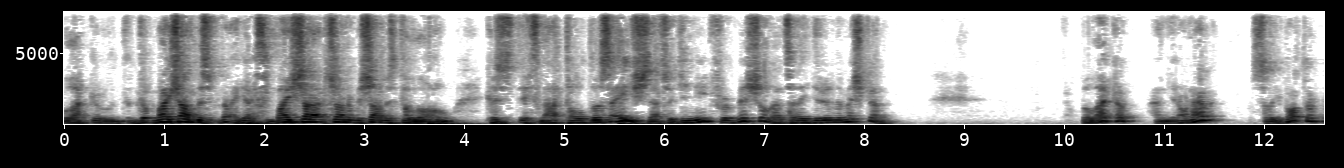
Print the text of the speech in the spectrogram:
Like, uh, my Shabbos, I guess, my Shana B'Shabbos, the Lo, because it's not told us Eish. That's what you need for Bishul. That's how they did it in the Mishkan. The Lekka, and you don't have it. So you potter.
